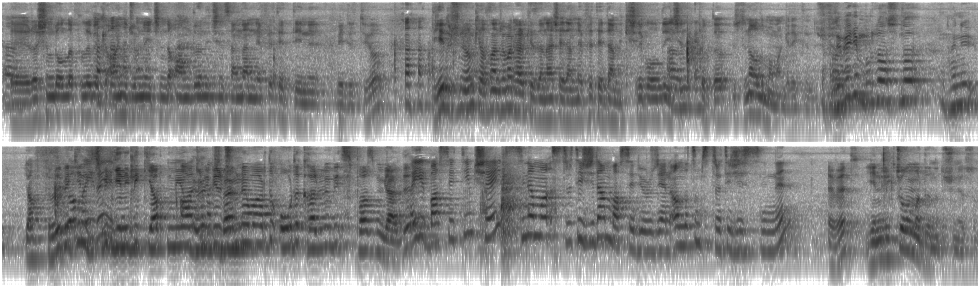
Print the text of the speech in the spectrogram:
e, Russian Doll'la Fleabag'i aynı cümle içinde andığın için senden nefret ettiğini belirtiyor. diye düşünüyorum ki Hasan Cömert herkesten her şeyden nefret eden bir kişilik olduğu için Okey. çok da üstüne alınmaman gerektiğini düşünüyorum. Fleabag'in burada aslında hani Ya Fleabag'in hiçbir hayır. yenilik yapmıyor Aa, gibi evet, bir ben- cümle vardı. Orada kalbime bir spazm geldi. Hayır bahsettiğim şey sinema stratejiden bahsediyoruz yani anlatım stratejisinin. Evet, yenilikçi olmadığını düşünüyorsun.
